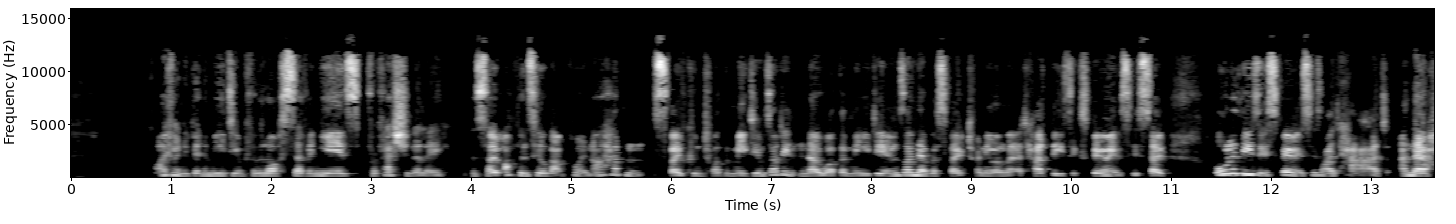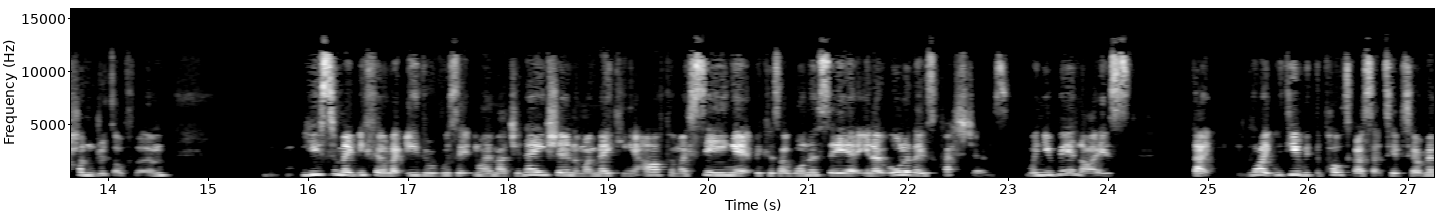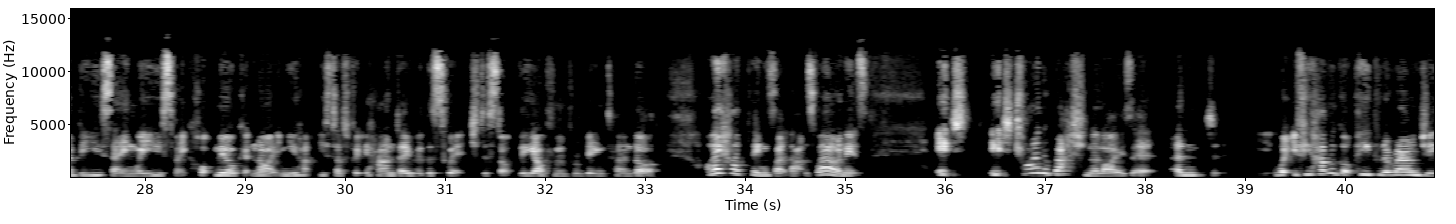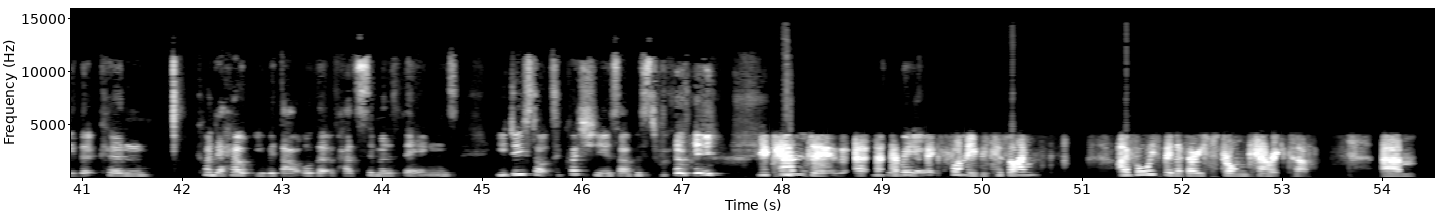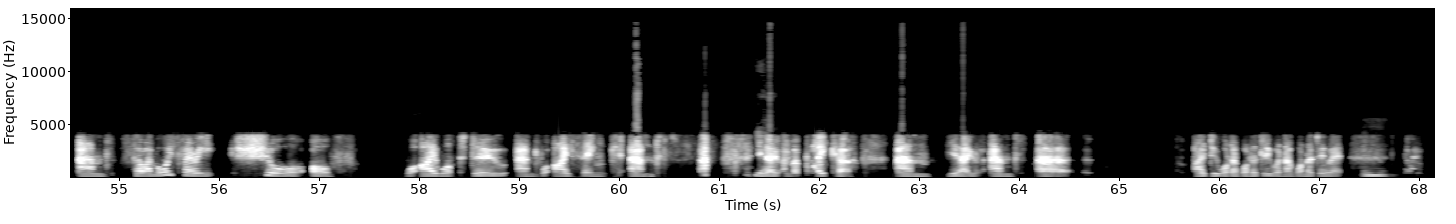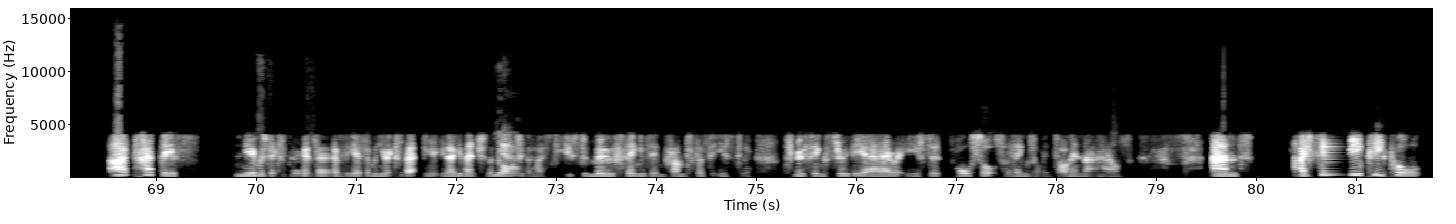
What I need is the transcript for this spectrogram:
I've only been a medium for the last seven years professionally, and so up until that point, I hadn't spoken to other mediums. I didn't know other mediums. I never spoke to anyone that had had these experiences. So, all of these experiences I'd had, and there are hundreds of them, used to make me feel like either was it my imagination am i making it up am i seeing it because i want to see it you know all of those questions. When you realize that like with you with the poltergeist activity i remember you saying where you used to make hot milk at night and you ha- used to have to put your hand over the switch to stop the oven from being turned off. I had things like that as well and it's it's it's trying to rationalize it and if you haven't got people around you that can kind of help you with that or that have had similar things you do start to question yourself as to whether you, you can do. I, I mean, it's funny because I'm I've always been a very strong character, um, and so I'm always very sure of what I want to do and what I think, and you yeah. know, I'm a biker, and you know, and uh, I do what I want to do when I want to do it. Mm. I've had these numerous experience over the years. I mean, you expect, you know, you mentioned the yeah. poltergeist. It used to move things in front of us. It used to throw things through the air. It used to all sorts of things went on in that house. And I see people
